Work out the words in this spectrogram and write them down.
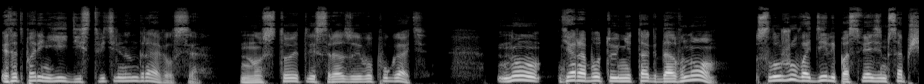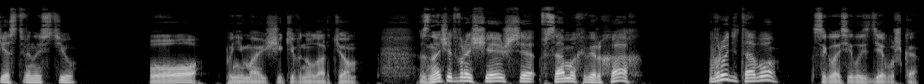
Этот парень ей действительно нравился. Но стоит ли сразу его пугать? Ну, я работаю не так давно, служу в отделе по связям с общественностью. О, понимающе кивнул Артем. Значит, вращаешься в самых верхах. Вроде того. — согласилась девушка.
